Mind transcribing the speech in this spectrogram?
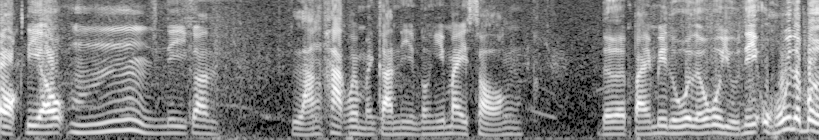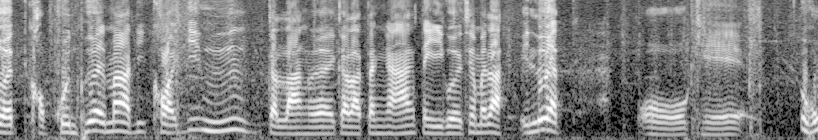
ดอกเดียว อืมนี่ก็หลังหักไปเหมือนกันนี่ตรงนี้ไม่สอง เดินไปไม่รู้เลยว่าอยู่นี่โอ้โหระเบิดขอบคุณเพื่อนมากที่คอยยิงกำลังเลยกำลังจะง้างตีกูเลยใช่ไหมล่ะไอ้เลือดโอเคโอ้โห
